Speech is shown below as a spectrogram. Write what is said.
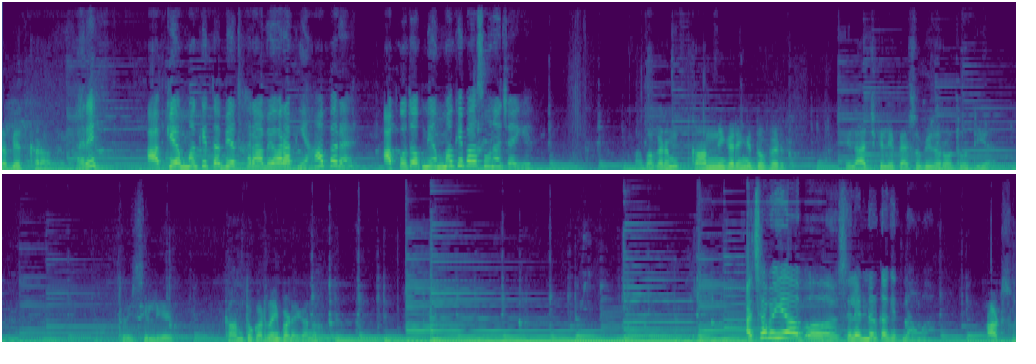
तबीयत खराब है। अरे आपकी अम्मा की तबीयत खराब है और आप यहाँ पर हैं। आपको तो अपनी अम्मा के पास होना चाहिए। अब अगर हम काम नहीं करेंगे तो फिर इलाज के लिए पैसों की ज़रूरत होती है। तो इसीलिए काम तो करना ही पड़ेगा ना। अच्छा भैया सिलेंडर का कितना हुआ? आठ सौ।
